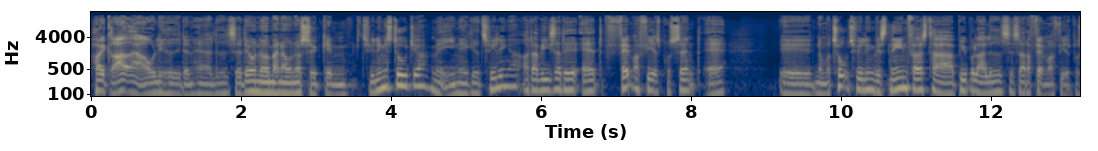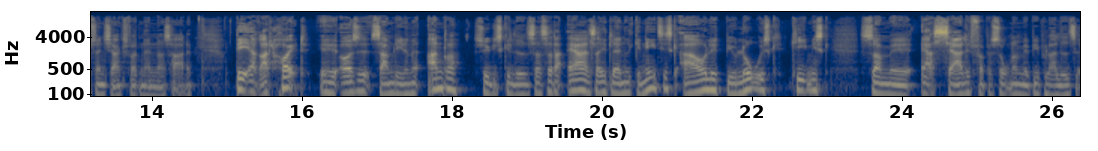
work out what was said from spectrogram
høj grad af aflighed i den her lidelse, og det er jo noget, man har undersøgt gennem tvillingestudier med enæggede tvillinger, og der viser det, at 85% af øh, nummer to tvilling, hvis den ene først har bipolar lidelse, så er der 85% chance for, at den anden også har det. Det er ret højt, øh, også sammenlignet med andre psykiske lidelser, så der er altså et eller andet genetisk, arveligt, biologisk, kemisk, som øh, er særligt for personer med bipolar lidelse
